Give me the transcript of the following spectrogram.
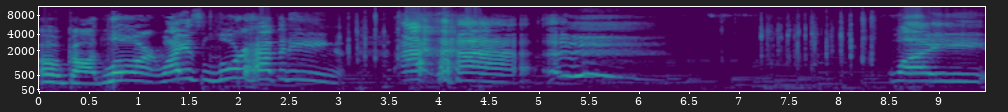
Oh god, lore! Why is lore happening? Why?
